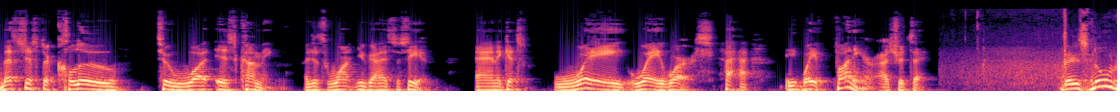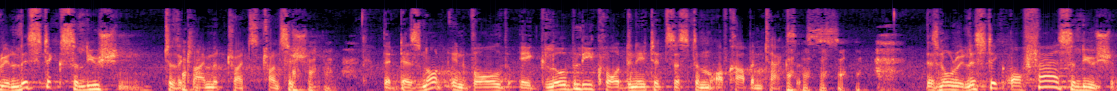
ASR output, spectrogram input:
That's just a clue to what is coming. I just want you guys to see it. And it gets way, way worse. way funnier, I should say. There's no realistic solution to the climate trans- transition that does not involve a globally coordinated system of carbon taxes. There's no realistic or fair solution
